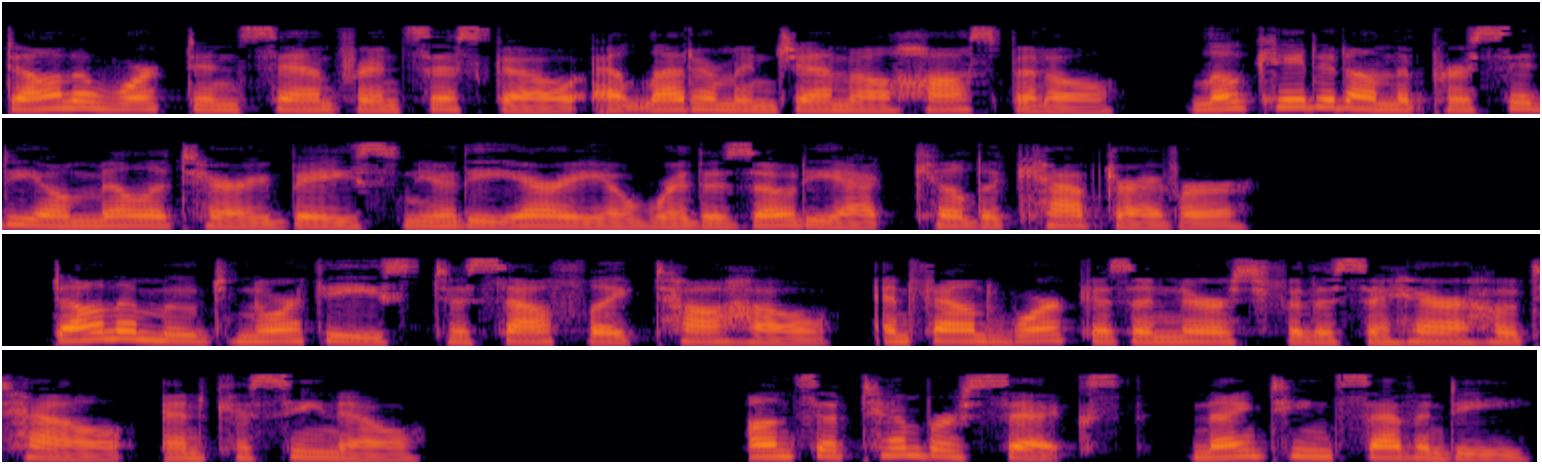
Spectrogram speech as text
Donna worked in San Francisco at Letterman General Hospital, located on the Presidio military base near the area where the Zodiac killed a cab driver. Donna moved northeast to South Lake Tahoe and found work as a nurse for the Sahara Hotel and Casino. On September 6, 1970,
